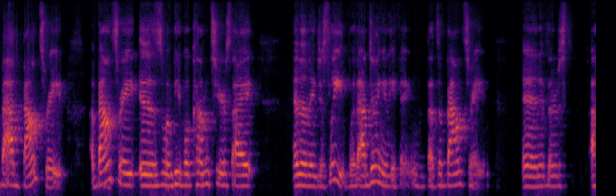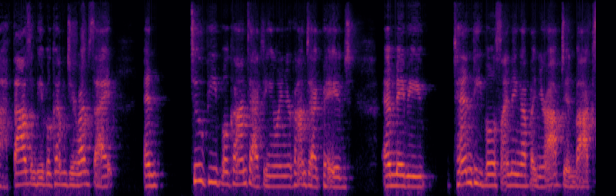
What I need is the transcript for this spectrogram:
bad bounce rate. A bounce rate is when people come to your site and then they just leave without doing anything. That's a bounce rate. And if there's a thousand people coming to your website and two people contacting you on your contact page and maybe 10 people signing up in your opt-in box,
